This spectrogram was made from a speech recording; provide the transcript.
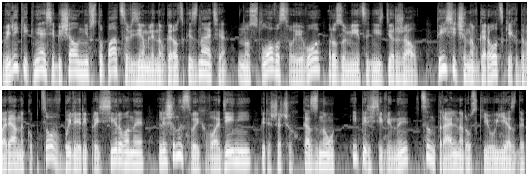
Великий князь обещал не вступаться в земли новгородской знати, но слова своего, разумеется, не сдержал. Тысячи новгородских дворян и купцов были репрессированы, лишены своих владений, перешедших в казну, и переселены в центрально-русские уезды.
